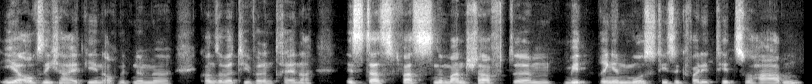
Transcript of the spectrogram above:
eher auf Sicherheit gehen, auch mit einem äh, konservativeren Trainer. Ist das, was eine Mannschaft ähm, mitbringen muss, diese Qualität zu haben?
